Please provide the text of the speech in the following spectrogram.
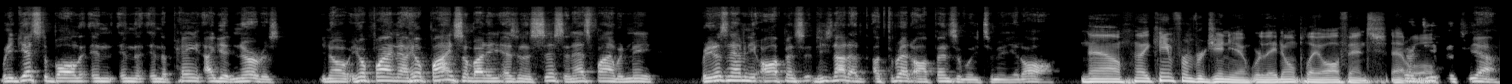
when he gets the ball in in the in the paint, I get nervous. You know, he'll find now he'll find somebody as an assistant. That's fine with me. But he doesn't have any offense. He's not a, a threat offensively to me at all. No, he came from Virginia where they don't play offense at Their all. defense, yeah.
